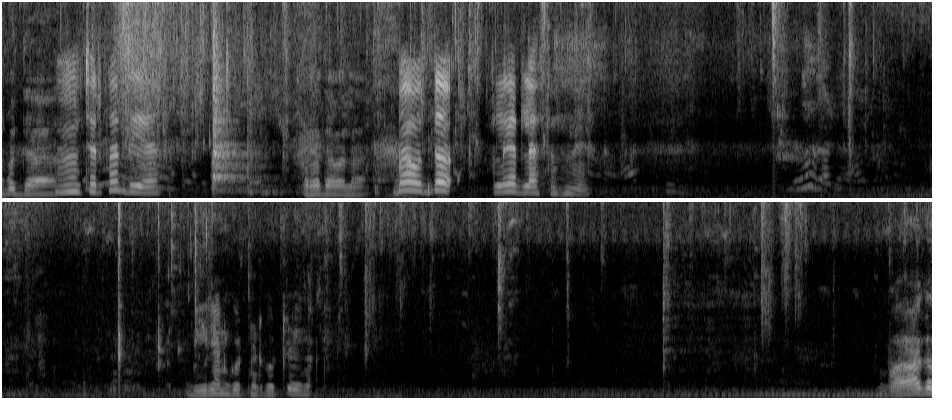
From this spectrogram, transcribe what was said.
సరిపోద్దా? సరిపోద్ది. త్వరగా తేవాలా బా వద్దు. ఉల్లిగడ్డలు వేస్తున్నాయి బిర్యానీ కొట్టినట్టు కొట్టాడు ఈయన. బాగా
